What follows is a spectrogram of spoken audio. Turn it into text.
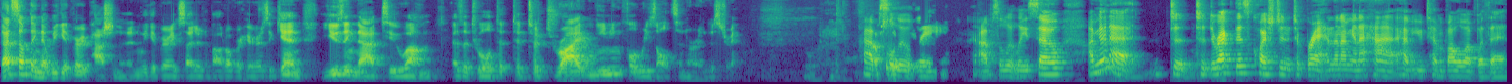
that's something that we get very passionate and we get very excited about over here. Is again using that to um, as a tool to, to, to drive meaningful results in our industry. Absolutely. Absolutely. So I'm gonna to to direct this question to Brent, and then I'm gonna ha- have you Tim follow up with it.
